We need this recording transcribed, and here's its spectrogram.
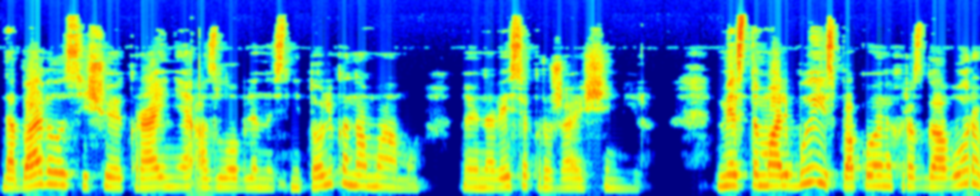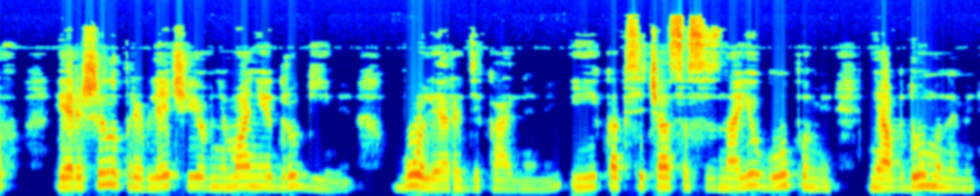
добавилась еще и крайняя озлобленность не только на маму, но и на весь окружающий мир. Вместо мольбы и спокойных разговоров я решила привлечь ее внимание другими, более радикальными и, как сейчас осознаю, глупыми, необдуманными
